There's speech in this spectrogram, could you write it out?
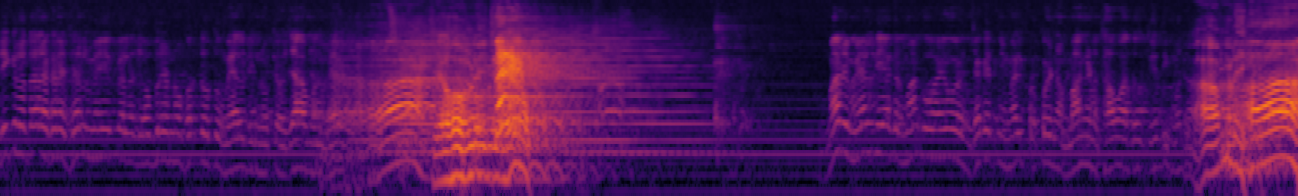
દીકરો તારા ઘરે જન્મ એ પેલા જો અબરે નો ભરતો તું મેલડી નો કહેવાય. જા મને મેલડી. મારી આગળ માંગવા આવ્યો હોય જગતની મેલ પર કોઈના માંગણ થવા દઉં તેથી મને આમળી. હા.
